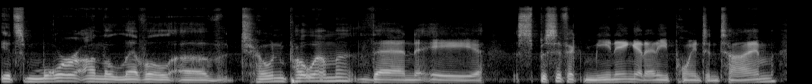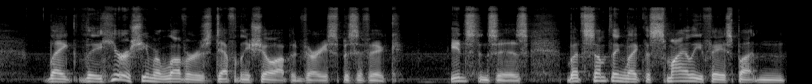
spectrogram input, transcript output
it's more on the level of tone poem than a specific meaning at any point in time. Like the Hiroshima lovers definitely show up at very specific instances, but something like the smiley face button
